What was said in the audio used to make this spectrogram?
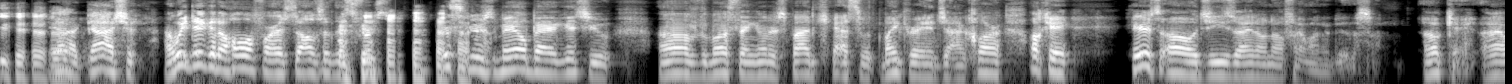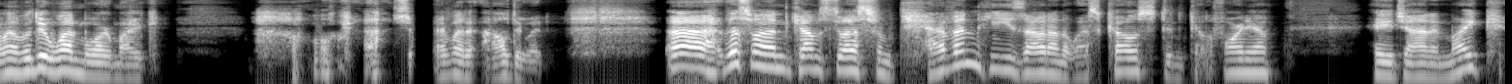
yeah, gosh, are we digging a hole for ourselves in this first listener's mailbag issue of the Mustang Owners Podcast with Mike Rey and John Clor? Okay, Here's oh geez, I don't know if I want to do this one. Okay, all right, well, we'll do one more, Mike. Oh gosh, I want I'll do it. Uh, this one comes to us from Kevin. He's out on the West Coast in California. Hey, John and Mike,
